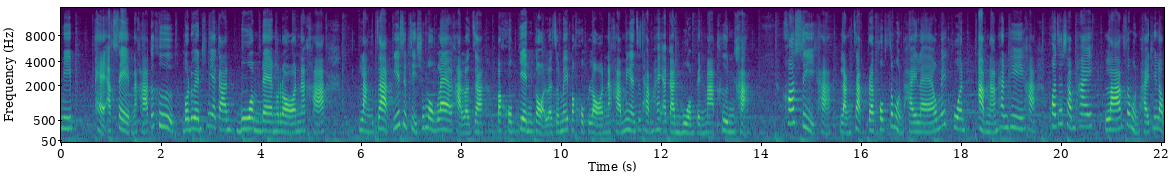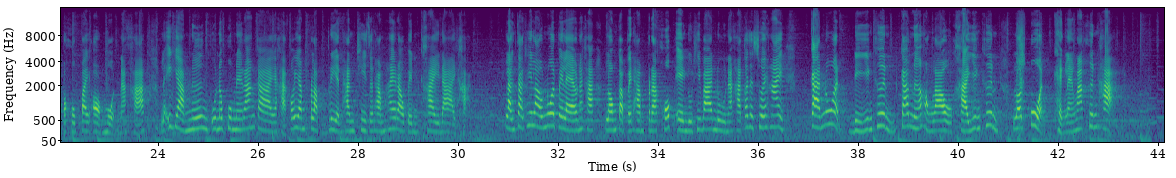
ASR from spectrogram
มีแผลอักเสบนะคะ ก็คือบริเวณที่มีอาการบวมแดงร้อนนะคะ หลังจาก 24 ชั่วโมงแรกค่ะ เราจะประคบเย็นก่อน เราจะไม่ประคบร้อนนะคะ ไม่งั้นจะทำให้อาการบวมเป็นมากขึ้นค่ะ ข้อ 4 ค่ะ หลังจากประคบสมุนไพรแล้วไม่ควรอาบน้ำทันทีค่ะ เพราะจะทำให้ล้างสมุนไพรที่เราประคบไปออกหมดนะคะ และอีกอย่างหนึ่งอุณหภูมิในร่างกายอะค่ะ ก็ยังปรับเปลี่ยนทันทีจะทำให้เราเป็นไข้ได้ค่ะหลังจากที่เรานวดไปแล้วนะคะ ลองกลับไปทำประคบเองดูที่บ้านดูนะคะ ก็จะช่วยให้การนวดดียิ่งขึ้น กล้ามเนื้อของเราคลายยิ่งขึ้น ลดปวดแข็งแรงมากขึ้นค่ะ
